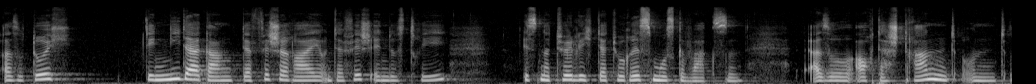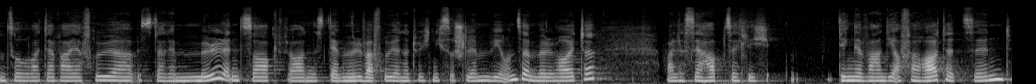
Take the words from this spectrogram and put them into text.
Also durch den Niedergang der Fischerei und der Fischindustrie ist natürlich der Tourismus gewachsen. Also auch der Strand und, und so weiter war ja früher, ist da der Müll entsorgt worden. Der Müll war früher natürlich nicht so schlimm wie unser Müll heute, weil es ja hauptsächlich Dinge waren, die auch verrottet sind,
